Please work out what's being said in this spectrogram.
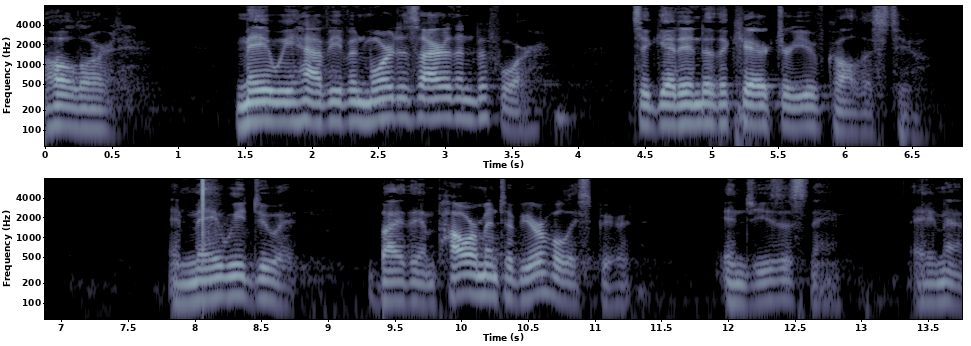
Oh, Lord, may we have even more desire than before to get into the character you've called us to. And may we do it by the empowerment of your Holy Spirit. In Jesus' name, amen.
